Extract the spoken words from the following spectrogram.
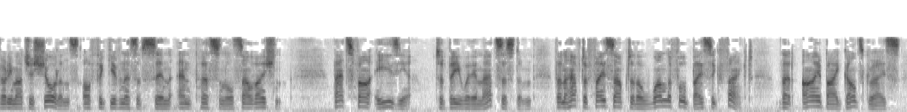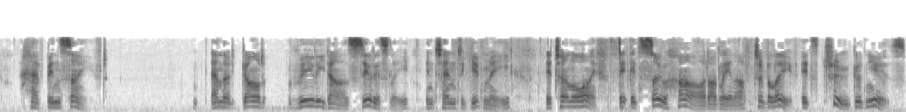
very much assurance of forgiveness of sin and personal salvation. That's far easier to be within that system than have to face up to the wonderful basic fact that I, by God's grace, have been saved. And that God really does seriously intend to give me eternal life. It, it's so hard, oddly enough, to believe. It's true good news.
